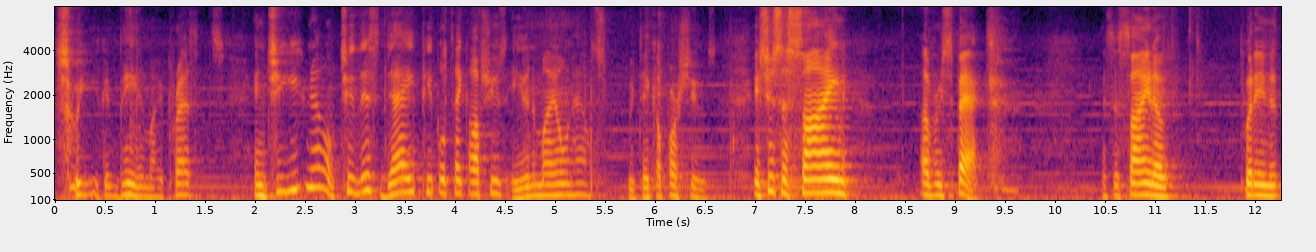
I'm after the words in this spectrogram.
so you can be in my presence. And do you know, to this day, people take off shoes, even in my own house. We take off our shoes. It's just a sign of respect. It's a sign of putting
